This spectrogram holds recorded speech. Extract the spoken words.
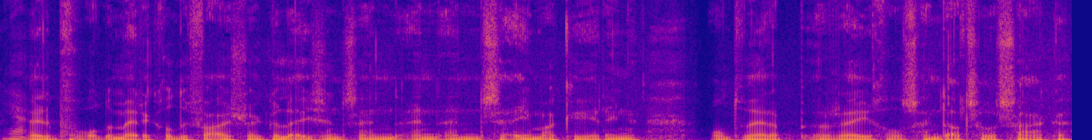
bijvoorbeeld de Medical Device Regulations en, en, en CE-markeringen, ontwerpregels en dat soort zaken.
